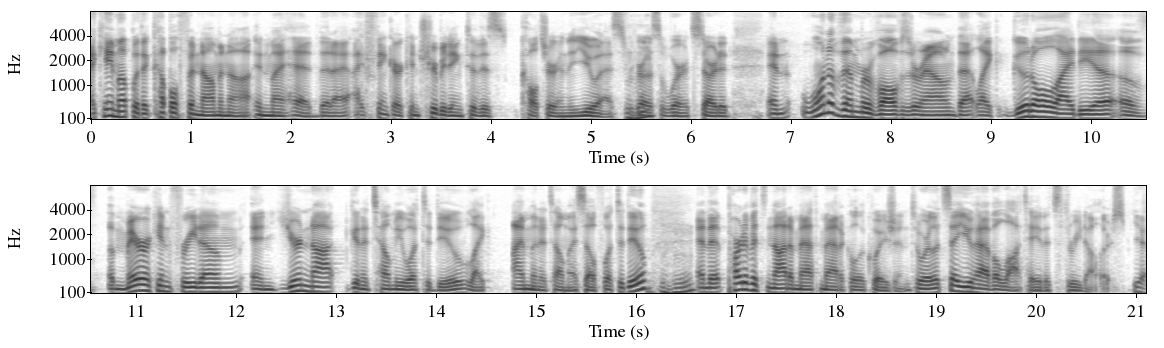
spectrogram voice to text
I came up with a couple phenomena in my head that I, I think are contributing to this culture in the U.S., mm-hmm. regardless of where it started. And one of them revolves around that like good old idea of American freedom, and you're not going to tell me what to do. Like I'm going to tell myself what to do, mm-hmm. and that part of it's not a mathematical equation. To where let's say you have a latte that's three dollars, Yeah.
